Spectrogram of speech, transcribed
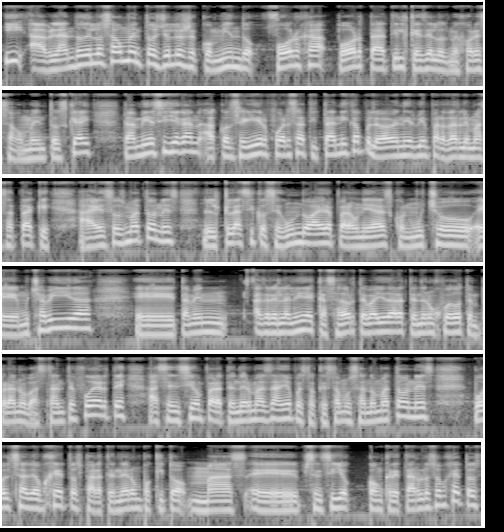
Y hablando de los aumentos, yo les recomiendo Forja Portátil, que es de los mejores aumentos que hay. También si llegan a conseguir fuerza titánica, pues le va a venir bien para darle más ataque a esos matones. El clásico segundo aire para unidades con mucho, eh, mucha vida Eh, también Adrenalina de Cazador te va a ayudar a tener un juego temprano bastante fuerte. Ascensión para tener más daño, puesto que estamos usando matones. Bolsa de objetos para tener un poquito más eh, sencillo concretar los objetos.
